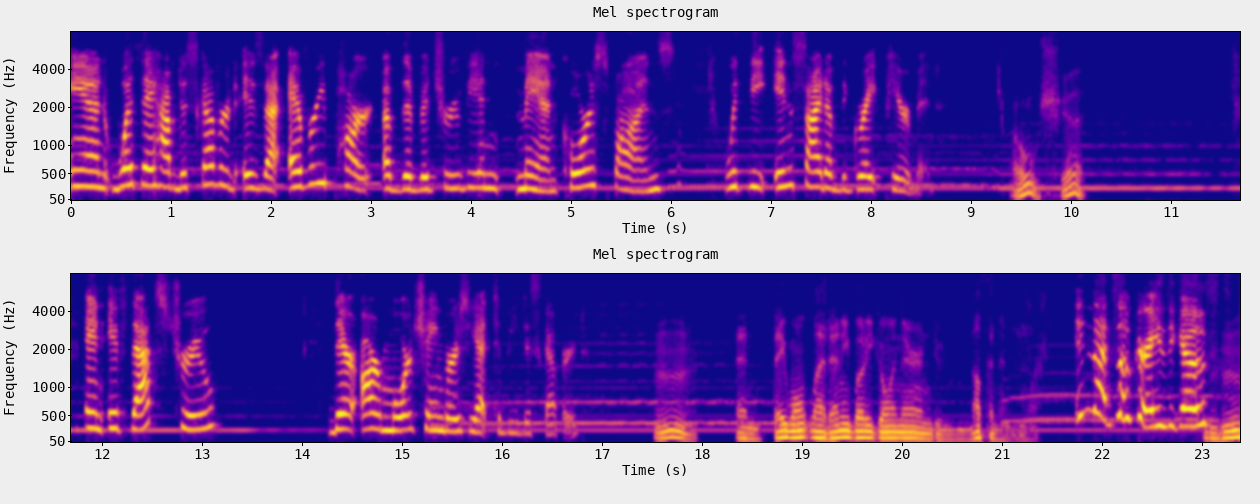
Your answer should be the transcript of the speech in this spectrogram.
and what they have discovered is that every part of the vitruvian man corresponds with the inside of the great pyramid Oh, shit. and if that's true there are more chambers yet to be discovered Mm. And they won't let anybody go in there and do nothing anymore. isn't that so crazy ghost hmm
